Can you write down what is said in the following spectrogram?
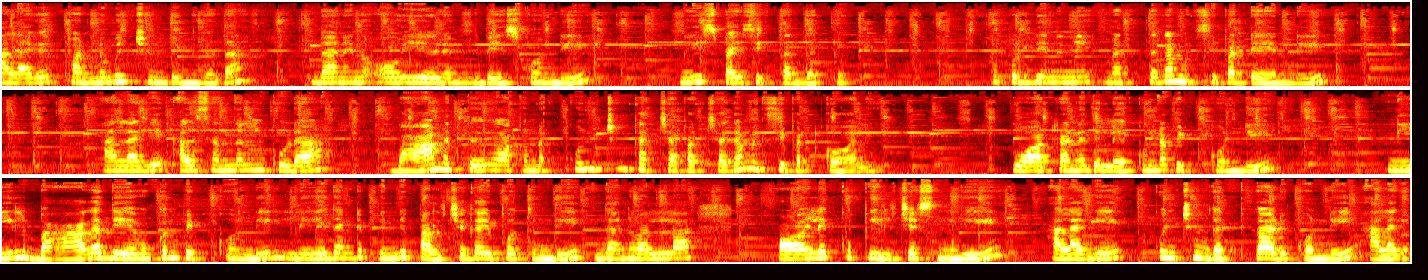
అలాగే పండు మిర్చి ఉంటుంది కదా దానిని ఓ ఏడెనిమిది వేసుకోండి. మీ స్పైసీకి తగ్గట్టు. ఇప్పుడు దీనిని మెత్తగా మిక్సీ పట్టేయండి. అలాగే అలసందలను కూడా బాగా మెత్తగా కాకుండా కొంచెం కచ్చాపచ్చాగా మిక్సీ పట్టుకోవాలి. వాటర్ అనేది లేకుండా పెట్టుకోండి. నీళ్ళు బాగా దేవుకొని పెట్టుకోండి. లేదంటే పిండి పలచగా అయిపోతుంది. దానివల్ల ఆయిల్ ఎక్కువ పీల్చేస్తుంది. అలాగే కొంచెం గట్టిగా ఆడుకోండి అలాగే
